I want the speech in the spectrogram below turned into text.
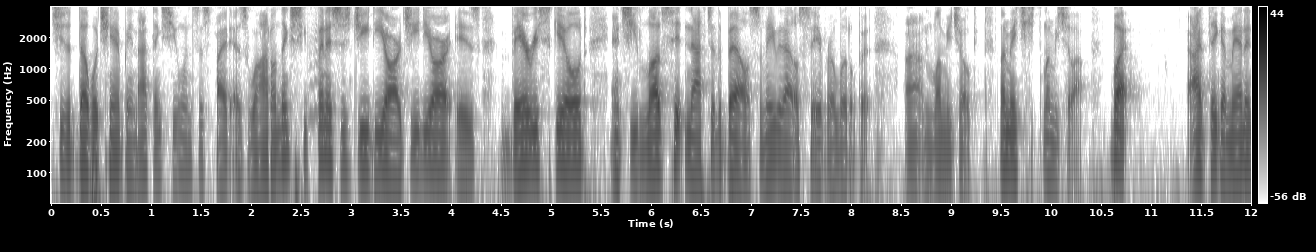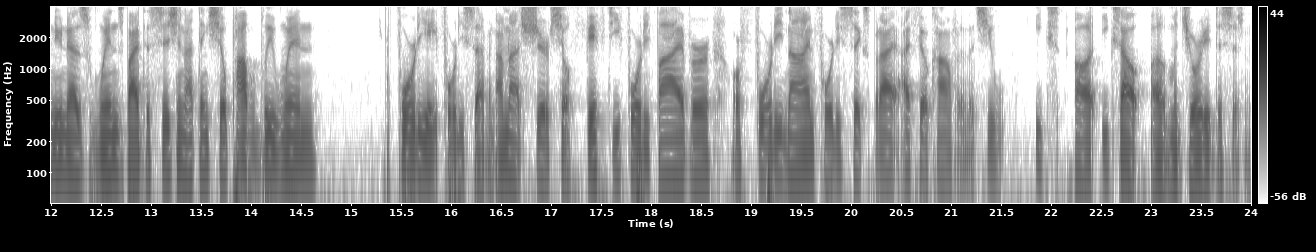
She's a double champion. I think she wins this fight as well. I don't think she finishes GDR. GDR is very skilled and she loves hitting after the bell, so maybe that'll save her a little bit. Um, let me joke. Let me let me chill out. But I think Amanda Nunes wins by decision. I think she'll probably win 48 47 i'm not sure if she'll 50 45 or or 49 46 but i, I feel confident that she ekes, uh, ekes out a majority decision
